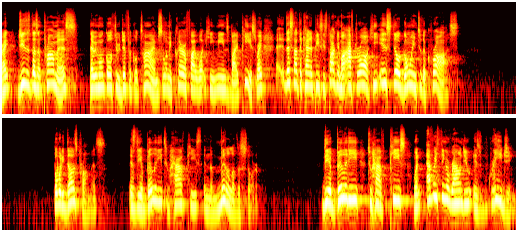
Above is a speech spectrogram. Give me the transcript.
right? Jesus doesn't promise that we won't go through difficult times. So let me clarify what he means by peace, right? That's not the kind of peace he's talking about. After all, he is still going to the cross. But what he does promise is the ability to have peace in the middle of the storm. The ability to have peace when everything around you is raging.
